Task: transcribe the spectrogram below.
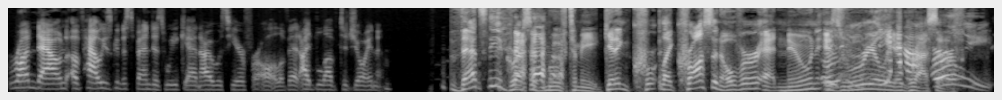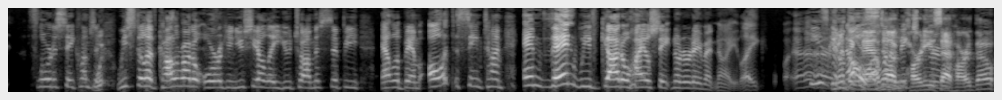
rundown of how he's going to spend his weekend. I was here for all of it. I'd love to join him. That's the aggressive move to me. Getting cr- like crossing over at noon is Early. really Yeah, aggressive. Early. Florida State, Clemson. Wh- We still have Colorado, Oregon, UCLA, Utah, Mississippi, Alabama, all at the same time, and then we've got Ohio State, Notre Dame at night. Like uh, He's You gonna don't know. think I Mad Dog make parties sure- that hard though?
